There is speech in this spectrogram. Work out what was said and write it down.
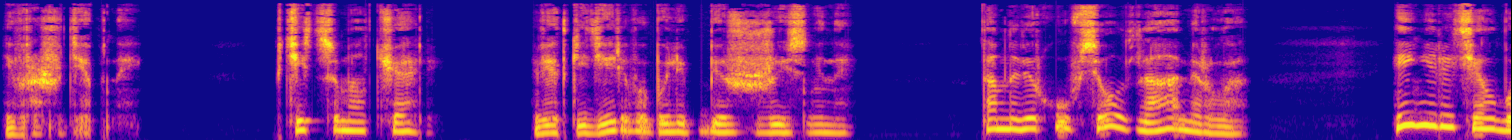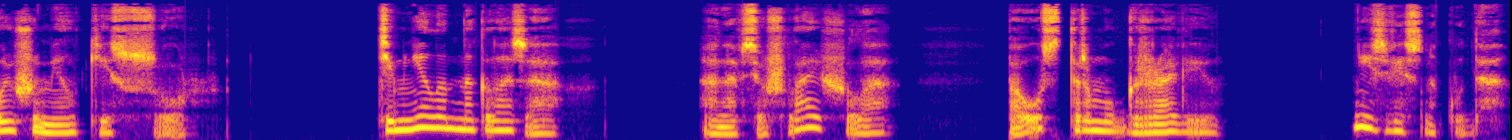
и враждебный. Птицы молчали, ветки дерева были безжизненны. Там наверху все замерло, и не летел больше мелкий ссор. Темнело на глазах. Она все шла и шла по острому гравию, неизвестно куда.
